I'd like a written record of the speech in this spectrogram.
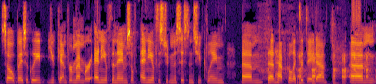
So basically, you can't remember any of the names of any of the student assistants you claim um, that have collected data. Um,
